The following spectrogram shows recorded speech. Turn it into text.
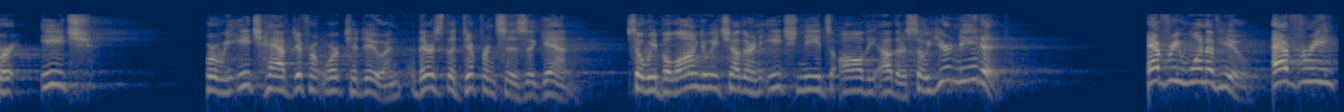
for each, for we each have different work to do. And there's the differences again. So we belong to each other, and each needs all the others. So you're needed. Every one of you, every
